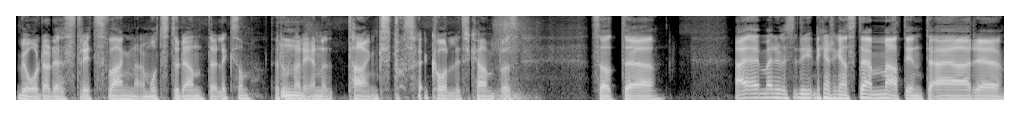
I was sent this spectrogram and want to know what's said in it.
beordrade stridsvagnar mot studenter. Liksom. Det rullade Mm. in tanks på så college campus. Så att, nej, men det, det kanske kan stämma att det inte är, eh,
